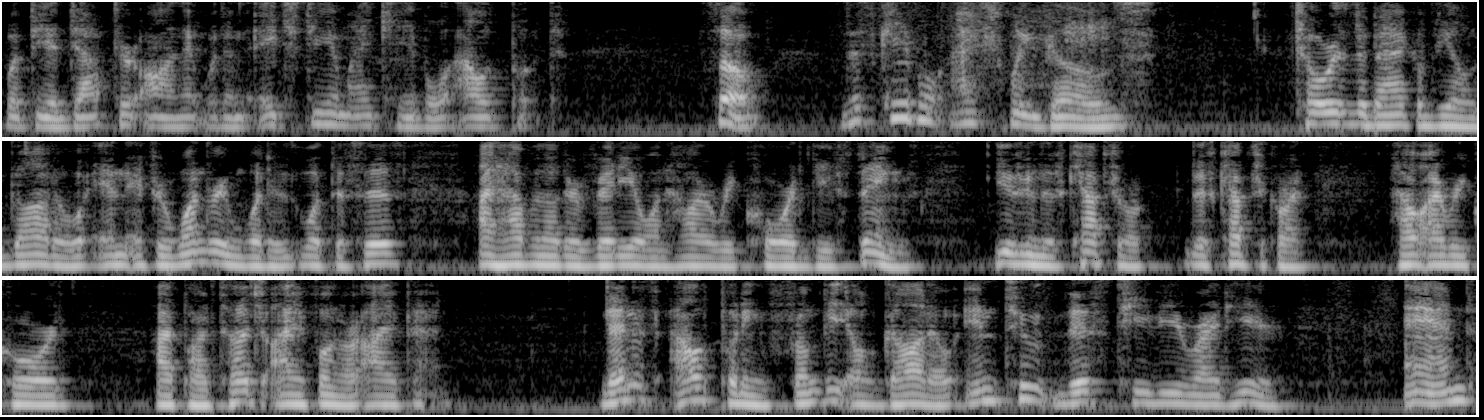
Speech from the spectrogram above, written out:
with the adapter on it with an HDMI cable output. So, this cable actually goes towards the back of the Elgato, and if you're wondering what is what this is, I have another video on how I record these things using this capture this capture card. How I record iPod Touch, iPhone, or iPad. Then it's outputting from the Elgato into this TV right here. And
